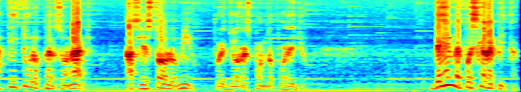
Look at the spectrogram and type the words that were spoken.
A título personal, así es todo lo mío, pues yo respondo por ello. Déjenme pues que repita.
